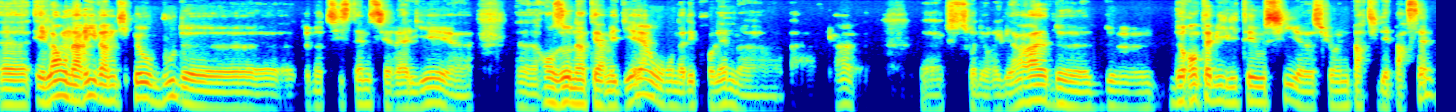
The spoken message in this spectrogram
Euh, et là, on arrive un petit peu au bout de, notre système céréalier euh, euh, en zone intermédiaire où on a des problèmes, bah, que ce soit de réglage, de, rentabilité aussi sur une partie des parcelles.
